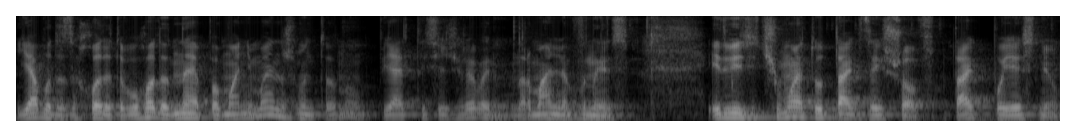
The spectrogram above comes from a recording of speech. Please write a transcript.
Я буду заходити в угоду не по мані менеджменту, ну 5 тисяч гривень нормально вниз. І дивіться, чому я тут так зайшов? Так поясню.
